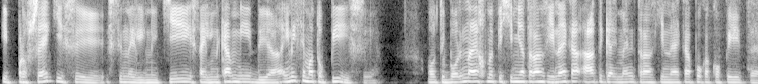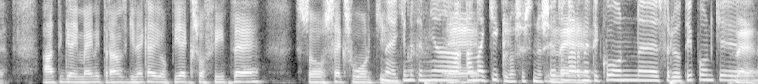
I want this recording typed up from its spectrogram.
η προσέγγιση στην ελληνική, στα ελληνικά μίντια είναι η θεματοποίηση. Ότι μπορεί να έχουμε π.χ. μια τρανς γυναίκα, α, την καημένη τρανς γυναίκα που κακοποιείται. Α, την καημένη τρανς γυναίκα η οποία εξωθείται στο sex working. Ναι, γίνεται μια ε, ανακύκλωση στην ουσία των ναι. αρνητικών ε, στερεοτύπων και ναι,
